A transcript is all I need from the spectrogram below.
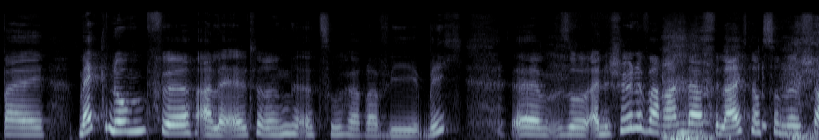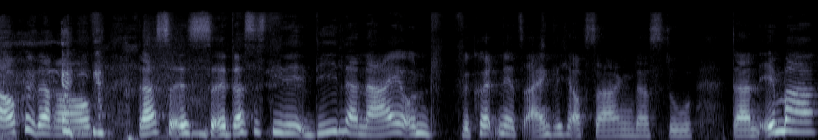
bei Magnum für alle älteren äh, Zuhörer wie mich, äh, so eine schöne Veranda, vielleicht noch so eine Schaukel darauf. Das ist, äh, das ist die, die Lanai und wir könnten jetzt eigentlich auch sagen, dass du dann immer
